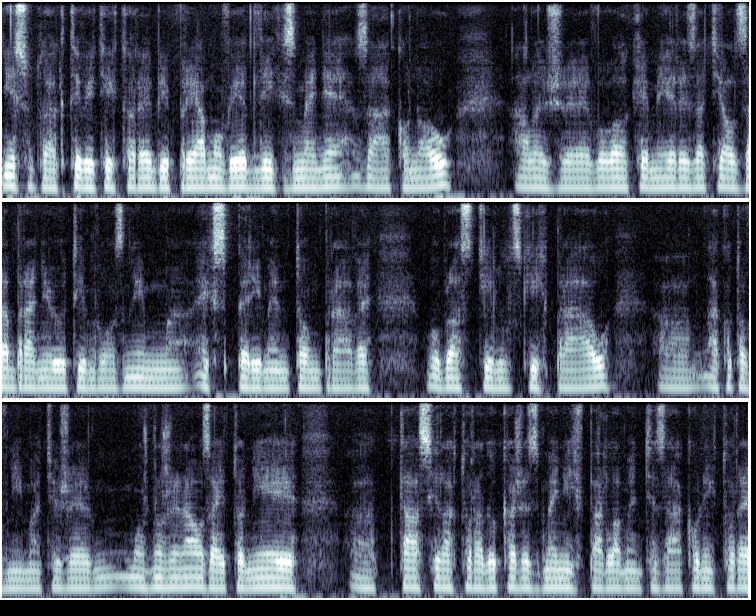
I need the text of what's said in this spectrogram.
nie sú to aktivity, ktoré by priamo viedli k zmene zákonov, ale že vo veľkej miere zatiaľ zabraňujú tým rôznym experimentom práve v oblasti ľudských práv. Ako to vnímate? Že možno, že naozaj to nie je tá sila, ktorá dokáže zmeniť v parlamente zákony, ktoré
